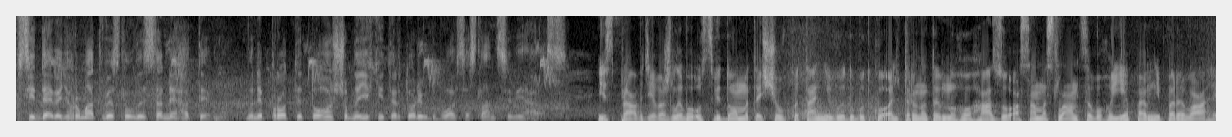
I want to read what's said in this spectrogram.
всі дев'ять громад висловилися негативно. Вони проти того, щоб на їхній території видобувався сланцевий газ. І справді важливо усвідомити, що в питанні видобутку альтернативного газу, а саме сланцевого, є певні переваги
